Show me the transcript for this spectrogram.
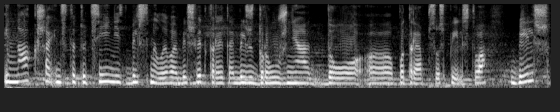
інакша інституційність, більш смілива, більш відкрита, більш дружня до потреб суспільства, більш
